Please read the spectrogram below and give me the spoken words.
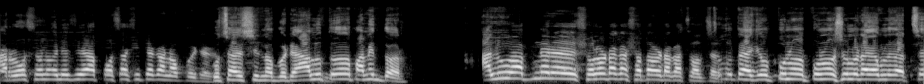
আর রসুন হইলে যে পঁচাশি টাকা নব্বই টাকা। পঁচাশি নব্বই টাকা। আলু তো পানির দর। আলু আপনার ষোলো টাকা সতেরো টাকা চলছে। ষোলো টাকা পনেরো পনেরো ষোলো টাকা বলে যাচ্ছে।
